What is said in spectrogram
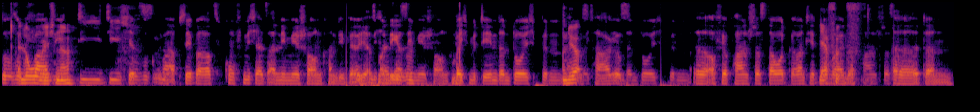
So, so Logisch, quasi ne? die, die ich jetzt So in absehbarer Zukunft nicht als Anime schauen kann, die werde ich erstmal als lesen, Anime schauen. weil ich mit denen dann durch bin Ja. eines Tages dann durch bin. äh, auf Japanisch. Das dauert garantiert Ja, eine Weile. fünf- Äh, dann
